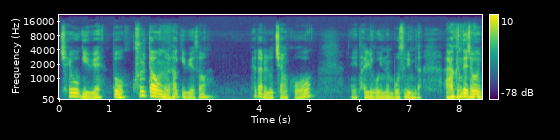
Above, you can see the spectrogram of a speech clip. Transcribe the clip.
채우기 위해 또 쿨다운을 하기 위해서 페달을 놓지 않고 네, 달리고 있는 모습입니다. 아 근데 저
